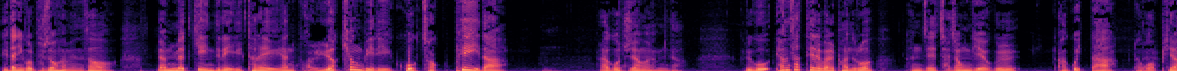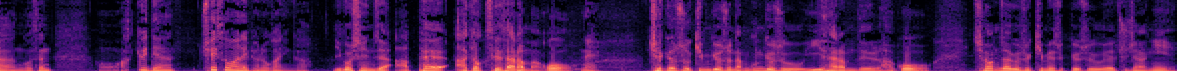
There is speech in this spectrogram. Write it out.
일단 이걸 부정하면서 몇몇 개인들의 일탈에 의한 권력형 비리고 적폐이다 라고 주장을 합니다. 그리고 현 사태를 발판으로 현재 자정 개혁을 하고 있다라고 어필한 것은 어, 학교에 대한 최소한의 변호가 아닌가. 이것이 이제 앞에 악역 세 사람하고 네. 최 교수, 김 교수, 남궁 교수 이 사람들하고 최원자 교수, 김혜숙 교수의 주장이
